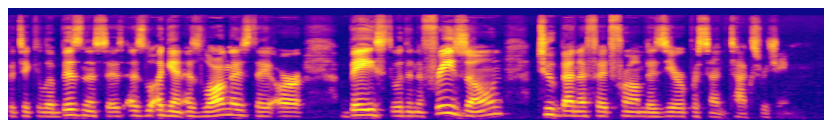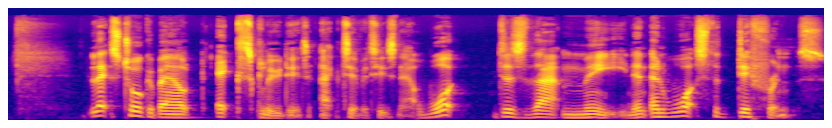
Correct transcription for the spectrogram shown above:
particular businesses, as again, as long as they are based within the free zone, to benefit from the 0% tax regime. Let's talk about excluded activities now. What does that mean and, and what's the difference?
